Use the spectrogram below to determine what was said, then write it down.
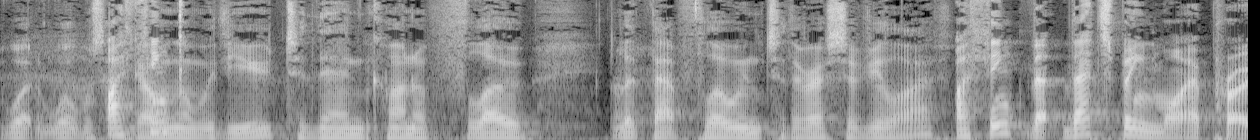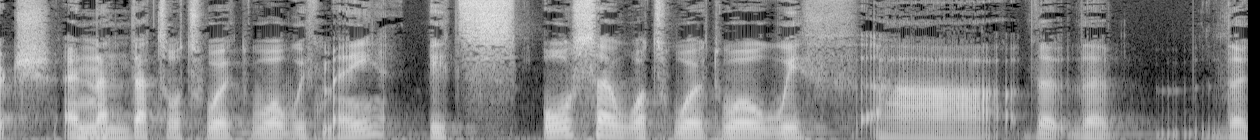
What what was I going on with you to then kind of flow, let that flow into the rest of your life. I think that that's been my approach, and that, that's what's worked well with me. It's also what's worked well with uh, the the the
